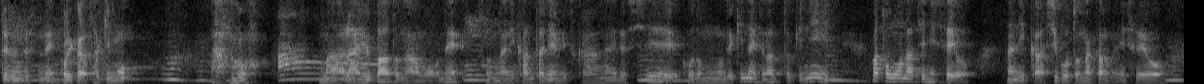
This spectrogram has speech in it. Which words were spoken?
てるんですね。へーこれから先も。うんうん。あの、まあ、ライフパートナーもね、えーそんなに簡単には見つからないですし、うん。子供もできないってなった時に、うん。まあ、友達にせよ、何か仕事仲間にせよ、うん。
